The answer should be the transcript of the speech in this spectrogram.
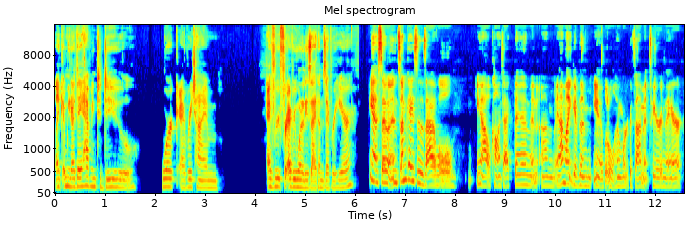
Like, I mean, are they having to do work every time, every for every one of these items every year? Yeah. So in some cases, I will you know, I'll contact them and, um, and I might give them, you know, little homework assignments here and there,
